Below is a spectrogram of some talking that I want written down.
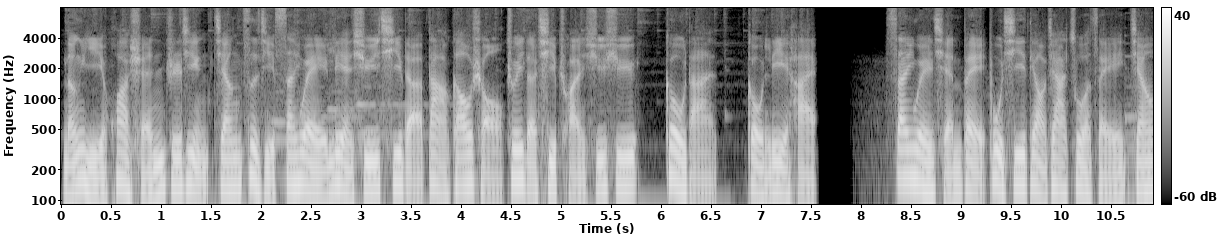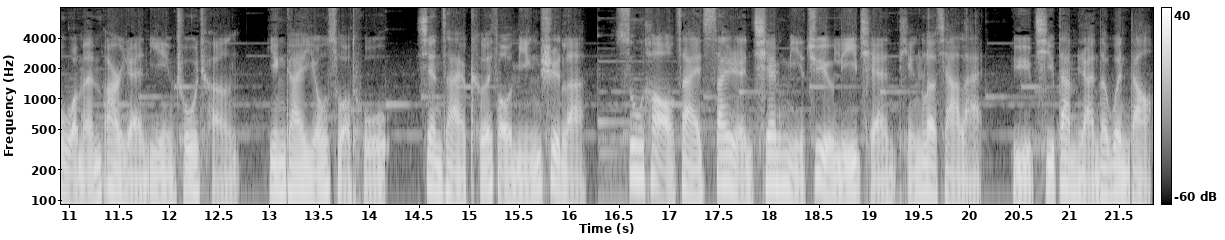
能以化神之境将自己三位炼虚期的大高手追得气喘吁吁，够胆，够厉害。三位前辈不惜掉价做贼，将我们二人引出城，应该有所图。现在可否明示了？苏浩在三人千米距离前停了下来，语气淡然地问道。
